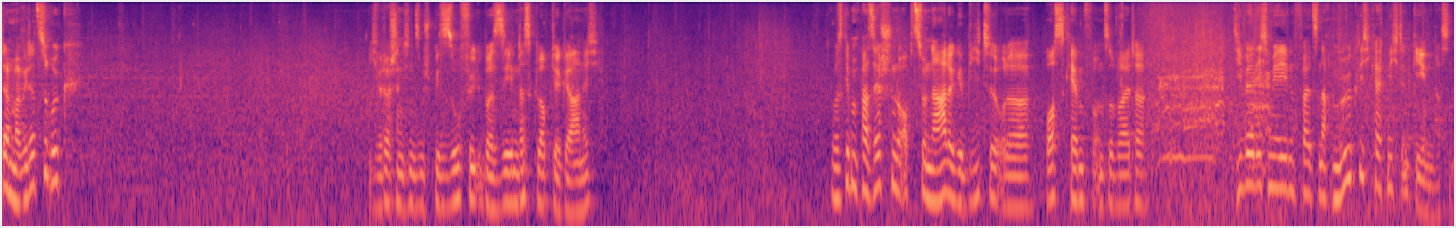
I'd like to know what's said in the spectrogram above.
Dann mal wieder zurück. Ich werde wahrscheinlich in diesem Spiel so viel übersehen, das glaubt ihr gar nicht. Aber es gibt ein paar sehr schöne optionale Gebiete oder Bosskämpfe und so weiter. Die werde ich mir jedenfalls nach Möglichkeit nicht entgehen lassen.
